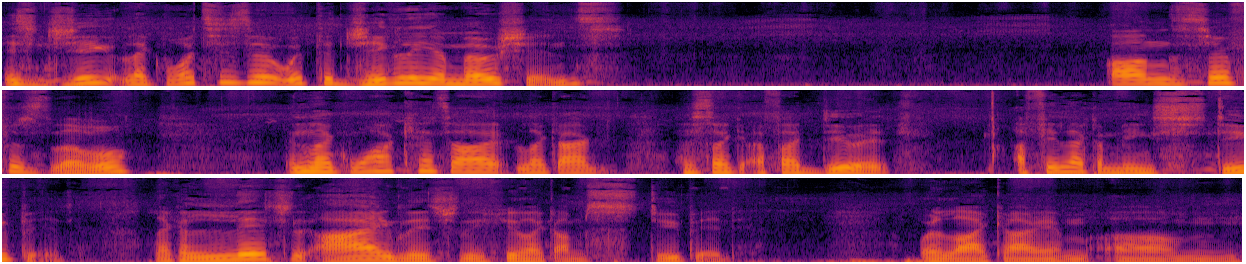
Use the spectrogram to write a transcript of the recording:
is jig like what is it with the jiggly emotions on the surface level? And like why can't i like i it's like if i do it i feel like i'm being stupid. Like i literally i literally feel like i'm stupid. Or like i am um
